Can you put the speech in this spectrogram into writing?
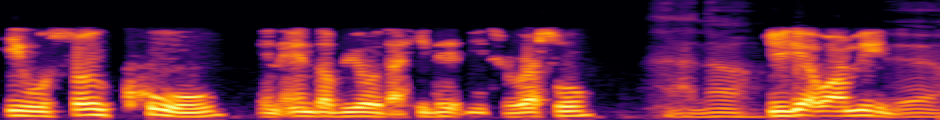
he was so cool in NWO that he didn't need to wrestle. I know. Do you get what I mean? Yeah,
